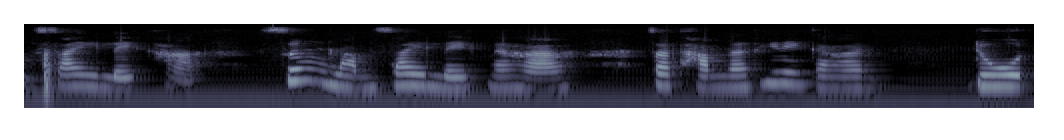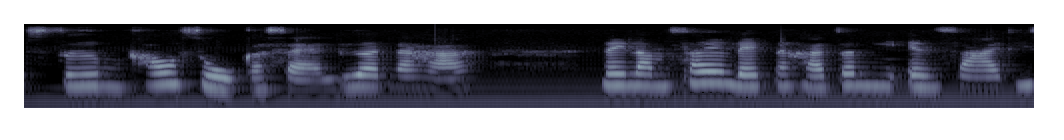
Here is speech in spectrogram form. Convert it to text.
ำไส้เล็กค่ะ ซึ่งลำไส้เล็กนะคะ จะทำหน้าที่ในการดูดซึมเข้าสู่กระแสเลือดนะคะ ในลำไส้เล็กนะคะ จะมีเอนไซม์ที่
